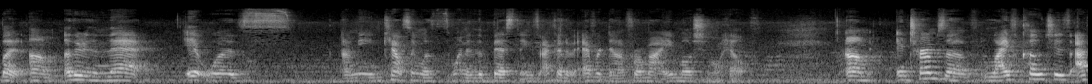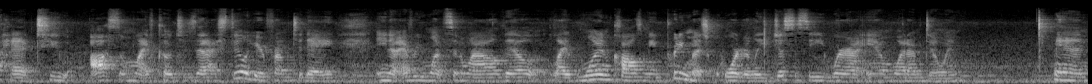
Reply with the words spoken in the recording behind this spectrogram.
But um, other than that, it was, I mean, counseling was one of the best things I could have ever done for my emotional health. Um, in terms of life coaches, I've had two awesome life coaches that I still hear from today. You know, every once in a while, they'll like one calls me pretty much quarterly just to see where I am, what I'm doing. And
